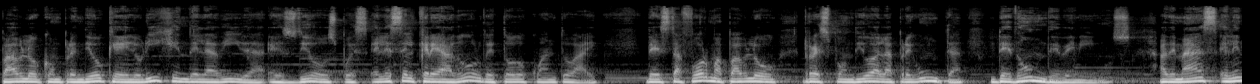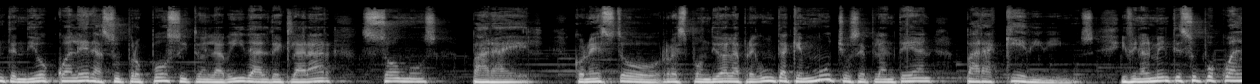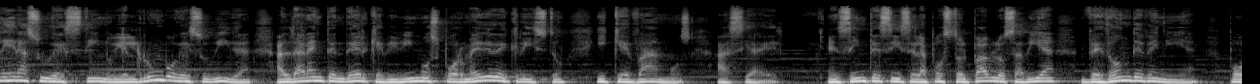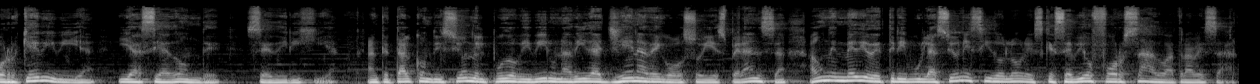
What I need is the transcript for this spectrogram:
Pablo comprendió que el origen de la vida es Dios, pues Él es el creador de todo cuanto hay. De esta forma, Pablo respondió a la pregunta, ¿de dónde venimos? Además, él entendió cuál era su propósito en la vida al declarar, somos para Él. Con esto respondió a la pregunta que muchos se plantean, ¿para qué vivimos? Y finalmente supo cuál era su destino y el rumbo de su vida al dar a entender que vivimos por medio de Cristo y que vamos hacia Él. En síntesis, el apóstol Pablo sabía de dónde venía, por qué vivía y hacia dónde se dirigía. Ante tal condición, él pudo vivir una vida llena de gozo y esperanza, aun en medio de tribulaciones y dolores que se vio forzado a atravesar.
